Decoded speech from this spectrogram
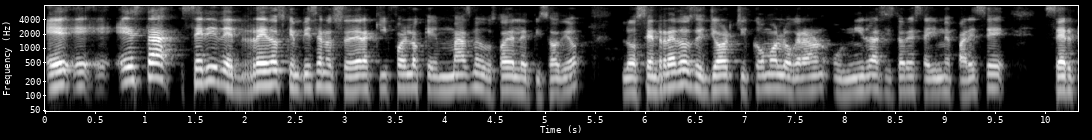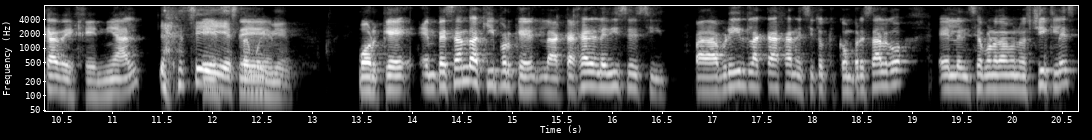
Eh, eh, eh, esta serie de enredos que empiezan a suceder aquí fue lo que más me gustó del episodio. Los enredos de George y cómo lograron unir las historias ahí me parece cerca de genial. Sí, está muy este, bien. Porque empezando aquí, porque la cajera le dice, si para abrir la caja necesito que compres algo, él le dice, bueno, dame unos chicles.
